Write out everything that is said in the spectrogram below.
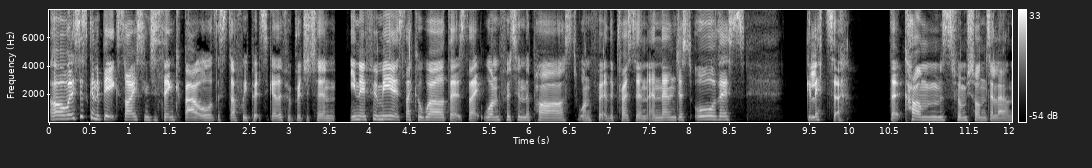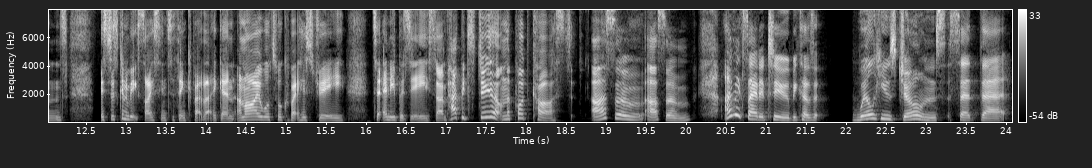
Oh, it's just going to be exciting to think about all the stuff we put together for Bridgerton. You know, for me, it's like a world that's like one foot in the past, one foot in the present, and then just all this glitter that comes from Shondaland. It's just going to be exciting to think about that again. And I will talk about history to anybody. So I'm happy to do that on the podcast. Awesome. Awesome. I'm excited too because Will Hughes Jones said that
